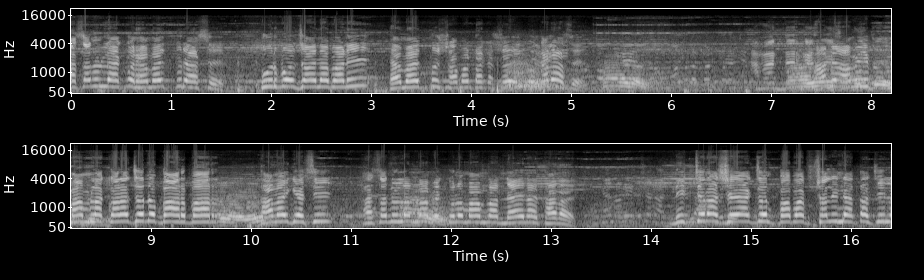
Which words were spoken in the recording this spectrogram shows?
হাসানুল্লাহ এখন হেমায়তপুরে আছে। পূর্ব জয়নাবাড়ি, হেমায়তপুর সাবার টাকা সে ওখানে আছে। আমি আমি মামলা করার জন্য বারবার থানায় গেছি। হাসানুল্লাহর নামে কোনো মামলা নেয় না থানায়। নিচ্ছে না সে একজন প্রভাবশালী নেতা ছিল,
